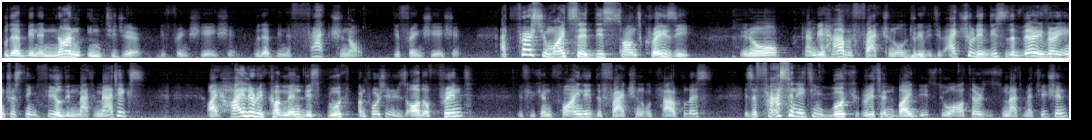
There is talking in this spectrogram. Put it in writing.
Would have been a non-integer differentiation, would have been a fractional differentiation. At first, you might say, this sounds crazy. You know, can we have a fractional derivative? Actually, this is a very, very interesting field in mathematics. I highly recommend this book. Unfortunately, it's out of print. If you can find it, The Fractional Calculus. It's a fascinating book written by these two authors, this mathematician.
